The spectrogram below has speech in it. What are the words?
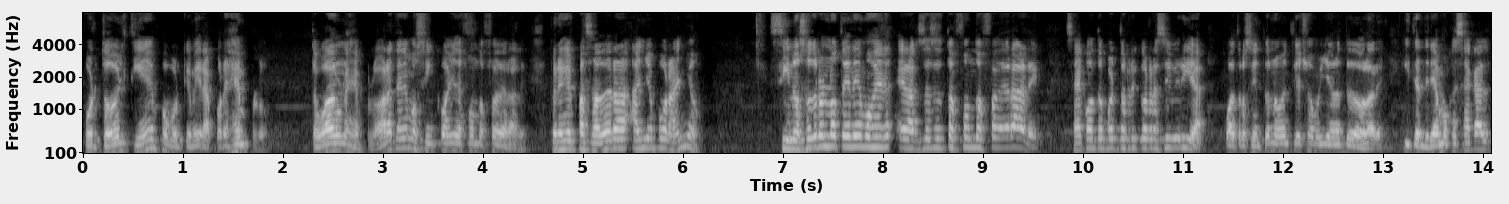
por todo el tiempo, porque mira, por ejemplo, te voy a dar un ejemplo, ahora tenemos cinco años de fondos federales, pero en el pasado era año por año. Si nosotros no tenemos el, acceso a estos fondos federales, ¿sabe cuánto Puerto Rico recibiría? 498 millones de dólares. Y tendríamos que sacar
